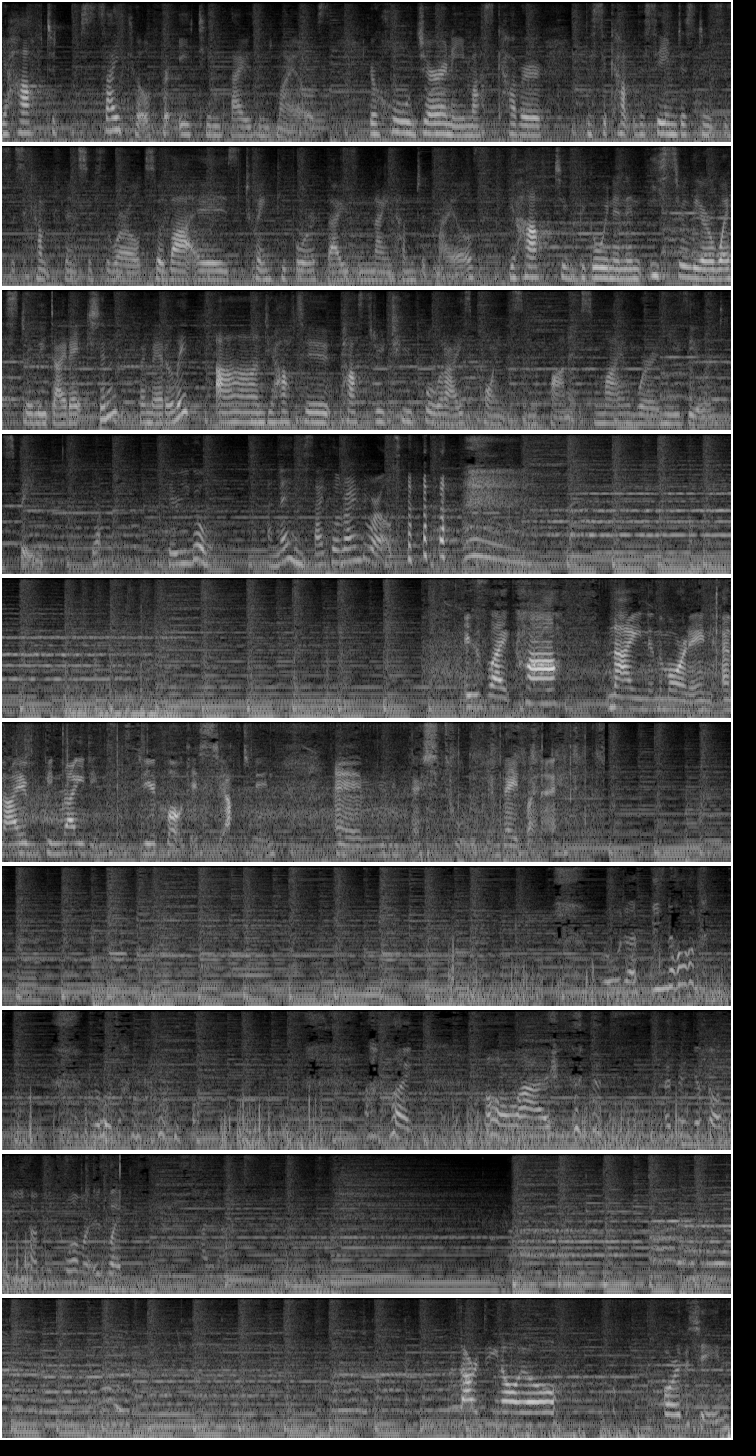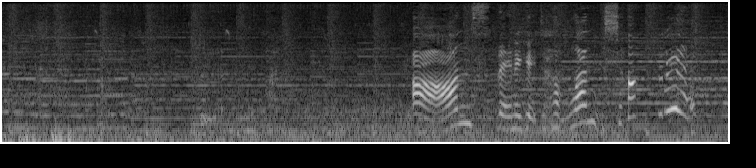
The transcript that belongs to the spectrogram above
you have to cycle for 18,000 miles. Your whole journey must cover the, the, same distance as the circumference of the world, so that is 24,900 miles. You have to be going in an easterly or westerly direction primarily, and you have to pass through two polarised points on the planet. So mine were New Zealand and Spain. Yep, there you go. And then you cycle around the world. It's like half nine in the morning and I've been riding since three o'clock yesterday afternoon. Um, I should totally be in bed by now. Road I've been on, road I'm going on. I'm like, oh wow. I think I've got 300 kilometres left sardine oil for the chain. And then I get to have lunch after it.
